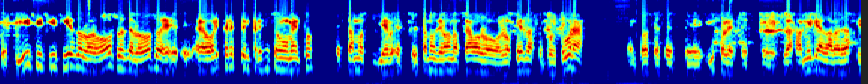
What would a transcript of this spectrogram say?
pues sí, sí, sí, sí es doloroso, es doloroso. Eh, eh, ahorita en este preciso momento estamos estamos llevando a cabo lo, lo que es la sepultura entonces, este, híjoles, este, la familia la verdad sí,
